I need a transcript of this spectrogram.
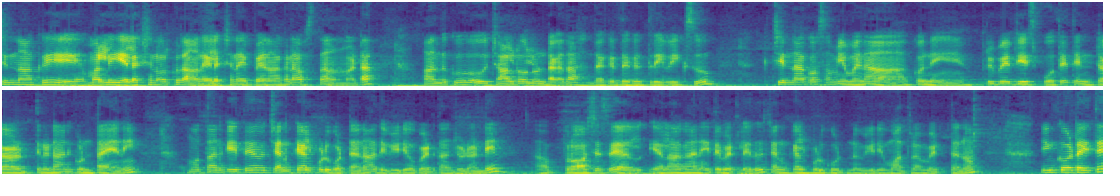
చిన్నకి మళ్ళీ ఎలక్షన్ వరకు రాను. ఎలక్షన్ అయిపోయినాకనే వస్తాను అనమాట అందుకు చాలా రోజులు ఉంటా కదా దగ్గర దగ్గర త్రీ వీక్స్ చిన్న కోసం ఏమైనా కొన్ని ప్రిపేర్ చేసిపోతే తింటా తినడానికి ఉంటాయని. మొత్తానికైతే శనక్కాయలు పొడి కొట్టాను. అది వీడియో పెడతాను చూడండి. ప్రాసెస్ ఎలాగానైతే ఎలాగా అని అయితే పెట్టలేదు. శనక్కాయల పొడి కొట్టిన వీడియో మాత్రం పెట్టాను. ఇంకోటి అయితే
